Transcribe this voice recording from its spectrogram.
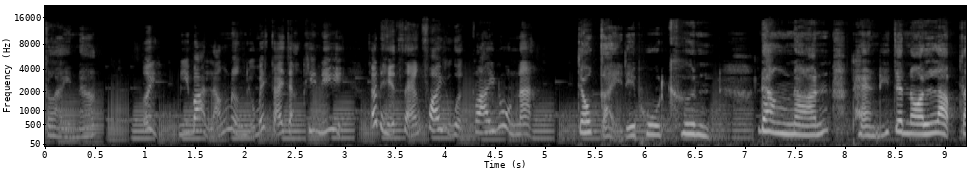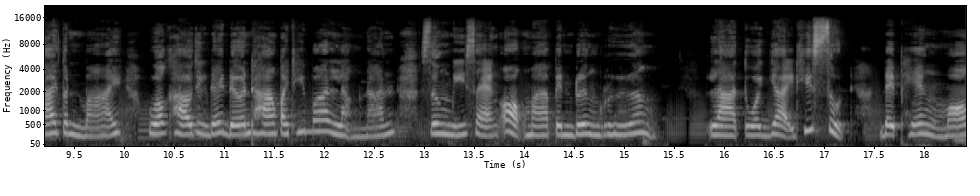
ไกลนัก เอ้ย มีบ้านหลังหนึ่งอยู่ไม่ไกลจากที่นี่ฉันเห็นแสงไฟอยู่ไกลนู่นน่ะ เจ้าไก่ได้พูดขึ้น ดังนั้นแทนที่จะนอนหลับใต้ต้นไม้ พวกเขาจึงได้เดินทางไปที่บ้านหลังนั้น ซึ่งมีแสงออกมาเป็นเรื่องๆลาตัวใหญ่ที่สุดได้เพ่งมอง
